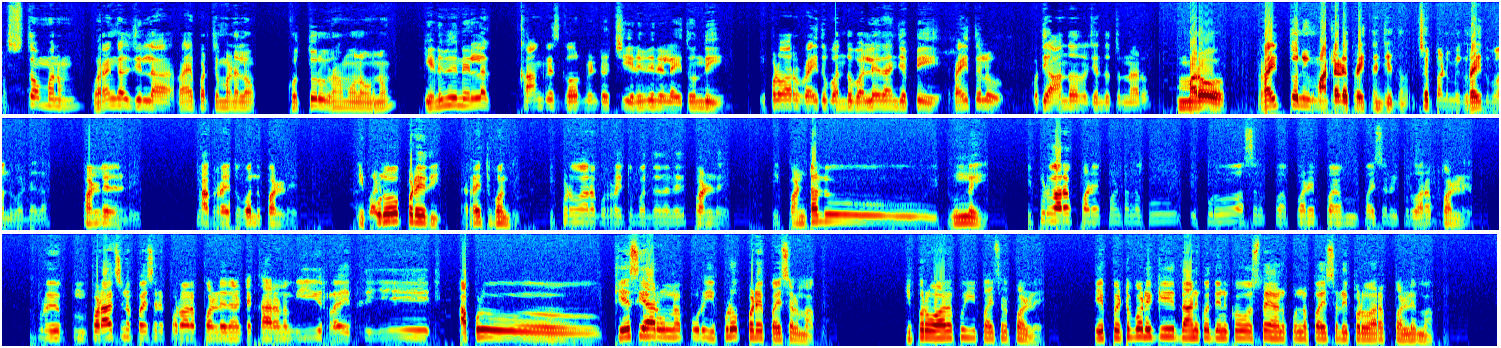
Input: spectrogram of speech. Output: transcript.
ప్రస్తుతం మనం వరంగల్ జిల్లా రాయపర్తి మండలం కొత్తూరు గ్రామంలో ఉన్నాం. ఎనిమిది నెలల కాంగ్రెస్ గవర్నమెంట్ వచ్చి ఎనిమిది నెలలు అవుతుంది. ఇప్పటి వరకు రైతు బంధు బలేదని చెప్పి రైతులు కొద్దిగా ఆందోళన చెందుతున్నారు. మరో రైతుని మాట్లాడే ప్రయత్నం చేద్దాం. చెప్పండి మీకు రైతు బంధు పడ్డదా? పడలేదండి. నాకు రైతు బంధు పడలేదు. ఇప్పుడు పడేది రైతు బంధు. ఇప్పటి వరకు రైతు బంధు అనేది పడలేదు. ఈ పంటలు ఉన్నాయి. ఇప్పుడు వరకు పడే పంటలకు ఇప్పుడు అసలు పడే పైసలు ఇప్పుడు వరకు పడలేదు. ఇప్పుడు పడాల్సిన పైసలు ఇప్పటి వరకు పడలేదంటే కారణం ఈ రైతు ఈ అప్పుడు కేసీఆర్ ఉన్నప్పుడు ఇప్పుడు పడే పైసలు మాకు. ఇప్పటి వరకు ఈ పైసలు పడలేదు ఈ పెట్టుబడికి దానికో దీనికో వస్తాయి అనుకున్న పైసలు ఇప్పటి వరకు పడలేదు మాకు.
